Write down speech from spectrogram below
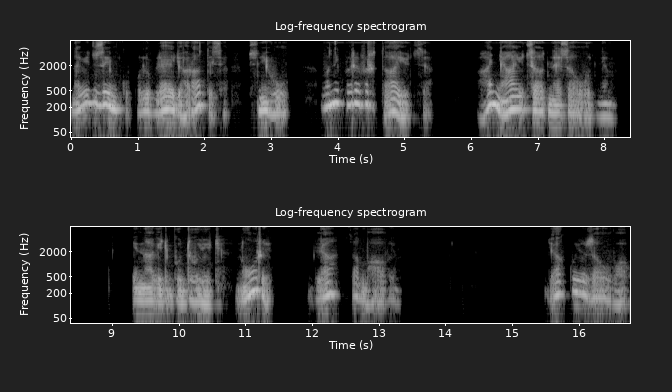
навіть взимку полюбляють гратися в снігу. Вони перевертаються, ганяються одне за одним і навіть будують нори для забави. Дякую за увагу.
